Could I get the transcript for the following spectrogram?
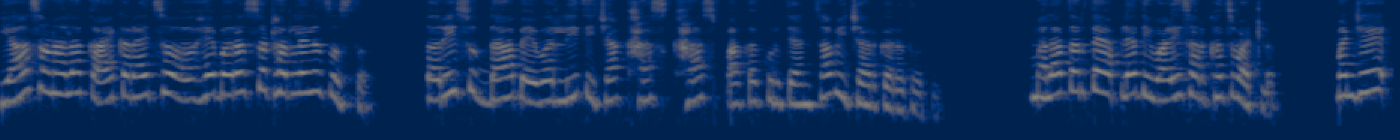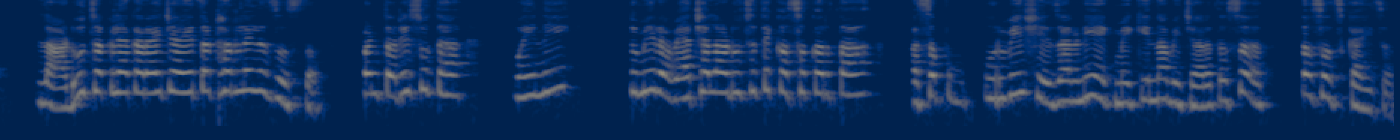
या सणाला काय करायचं हे बरंचसं ठरलेलंच असतं. तरीसुद्धा बेवर्ली तिच्या खास खास पाककृत्यांचा विचार करत होती. मला तर ते आपल्या दिवाळीसारखंच वाटलं. म्हणजे लाडू चकल्या करायच्या हे तर ठरलेलंच असतं. पण तरीसुद्धा वहिनी तुम्ही रव्याच्या लाडूचं ते कसं करता? असं पूर्वी शेजारणी एकमेकींना विचारत असत तसंच काहीचं.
